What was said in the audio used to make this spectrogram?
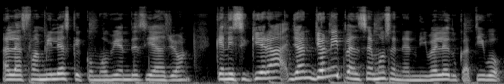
a las familias que, como bien decía John, que ni siquiera, ya, ni pensemos en el nivel educativo,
